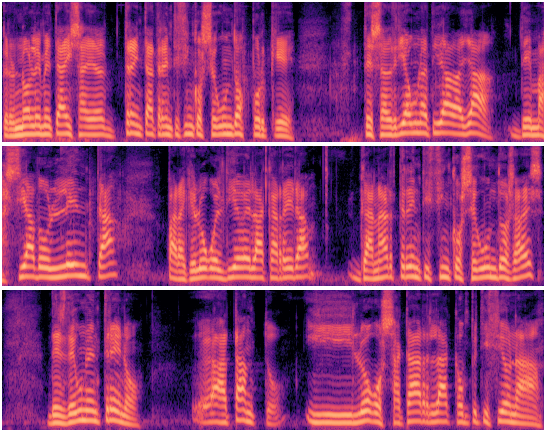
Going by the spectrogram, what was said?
pero no le metáis a 30-35 segundos porque te saldría una tirada ya demasiado lenta para que luego el día de la carrera ganar 35 segundos, ¿sabes? Desde un entreno eh, a tanto y luego sacar la competición a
